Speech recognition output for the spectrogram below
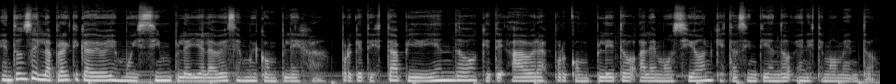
Entonces la práctica de hoy es muy simple y a la vez es muy compleja, porque te está pidiendo que te abras por completo a la emoción que estás sintiendo en este momento.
